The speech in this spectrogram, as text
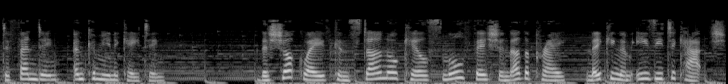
defending, and communicating. The shockwave can stun or kill small fish and other prey, making them easy to catch.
